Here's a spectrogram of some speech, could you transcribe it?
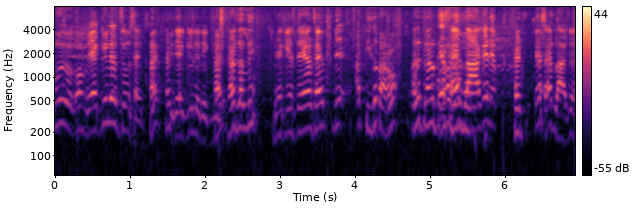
હું આમ રેગ્યુલર છું? સાહેબ હેડ રેગ્યુલર હેડ. રેગ્યુલર હેડ. જલ્દી. બે કેસ સાહેબ. બે આ ત્રીજો તારો. અરે પેલા એ સાહેબ લાગે ને. હેડ. સાહેબ લાગે.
